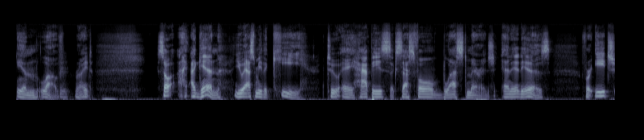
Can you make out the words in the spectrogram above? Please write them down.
in love, hmm. right? So again, you asked me the key to a happy, successful, blessed marriage, and it is for each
